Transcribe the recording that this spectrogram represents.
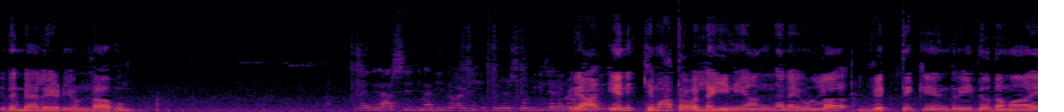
ഇതിന്റെ അലയടി ഉണ്ടാവും. എനിക്ക് മാത്രമല്ല ഇനി അങ്ങനെയുള്ള വ്യക്തി കേന്ദ്രീകൃതമായ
